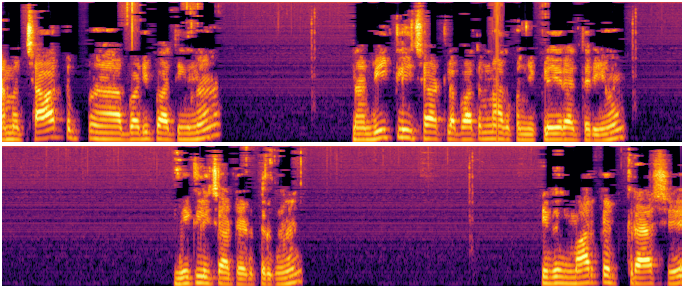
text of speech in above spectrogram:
நம்ம சார்ட் படி பார்த்தீங்கன்னா நான் வீக்லி சார்ட்டில் பார்த்தோம்னா அது கொஞ்சம் கிளியராக தெரியும். வீக்லி சார்ட் எடுத்திருக்கேன். இது மார்க்கெட் கிராஷு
